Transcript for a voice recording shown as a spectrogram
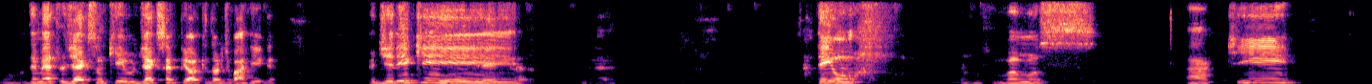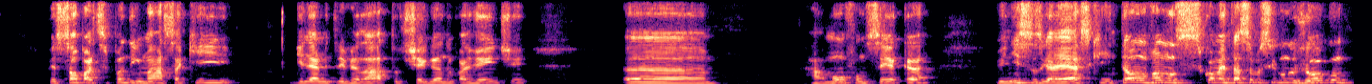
o, Demetrio Jackson, que o Jackson é pior que dor de barriga. Eu diria que. tem um. Vamos aqui. Pessoal participando em massa aqui. Guilherme Trivelato chegando com a gente. Uh, Ramon Fonseca. Vinícius Gaeski. Então vamos comentar sobre o segundo jogo.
